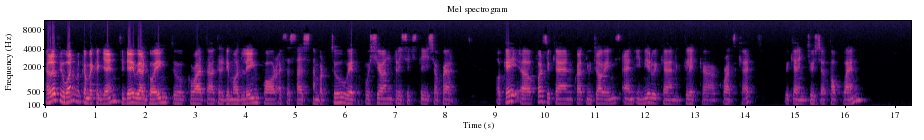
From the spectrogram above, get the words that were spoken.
Hello everyone, welcome back again. Today we are going to create a 3D modeling for exercise number 2 with Fusion 360 software. Okay, uh, first you can create new drawings and in here we can click uh, create sketch. We can choose a top plane.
